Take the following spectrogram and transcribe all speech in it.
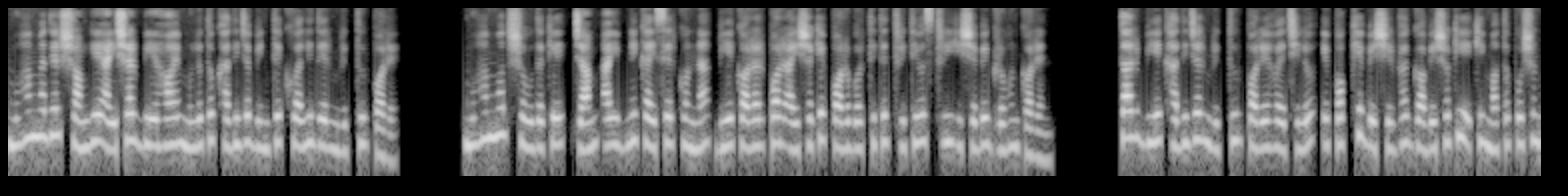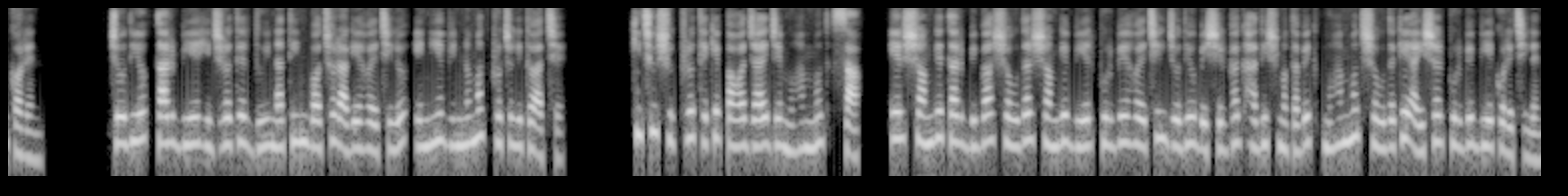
মুহাম্মাদের সঙ্গে আইসার বিয়ে হয় মূলত খাদিজা বিনতে খোয়ালিদের মৃত্যুর পরে। মুহাম্মদ সৌদাকে জাম আইবনে কাইসের কন্যা বিয়ে করার পর আইসাকে পরবর্তীতে তৃতীয় স্ত্রী হিসেবে গ্রহণ করেন। তার বিয়ে খাদিজার মৃত্যুর পরে হয়েছিল, এ পক্ষে বেশিরভাগ গবেষকই একই মত পোষণ করেন। যদিও তার বিয়ে হিজরতের দুই না তিন বছর আগে হয়েছিল, এ নিয়ে ভিন্নমত প্রচলিত আছে। কিছু সূত্র থেকে পাওয়া যায় যে মুহাম্মদ সা, এর সঙ্গে তার বিবাহ সৌদার সঙ্গে বিয়ের পূর্বে হয়েছিল যদিও বেশিরভাগ হাদিস মোতাবেক মুহাম্মদ সৌদাকে আইসার পূর্বে বিয়ে করেছিলেন।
